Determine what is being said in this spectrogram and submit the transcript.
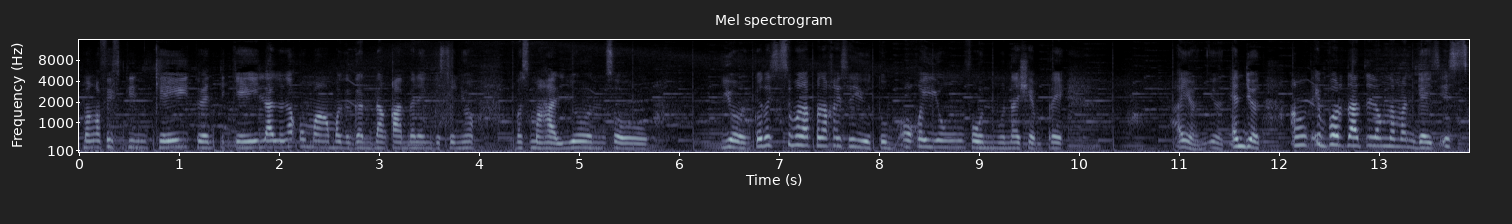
mga 15k, 20k, lalo na kung mga magagandang camera yung gusto nyo, mas mahal yun. So, yun. Kung nagsisimula pa lang kayo sa YouTube, okay yung phone muna, syempre. Ayun, yun. And yun, ang importante lang naman guys is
